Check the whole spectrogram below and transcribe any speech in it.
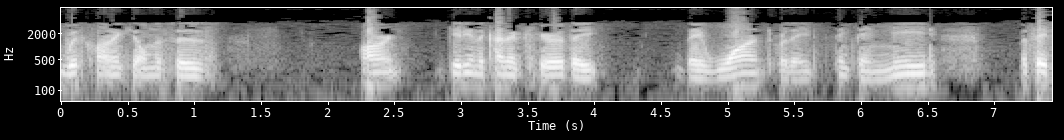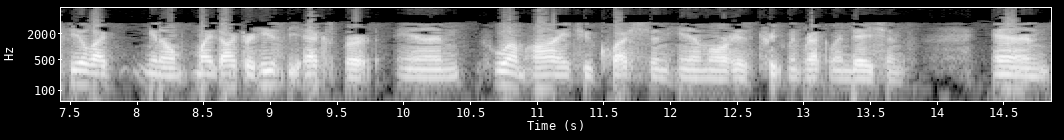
with chronic illnesses aren't getting the kind of care they they want or they think they need, but they feel like, you know, my doctor, he's the expert, and who am I to question him or his treatment recommendations? And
